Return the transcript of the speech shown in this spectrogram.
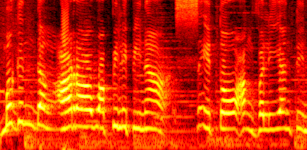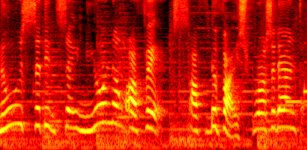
Magandang araw, ah, Pilipinas! Ito ang Valiente News satid sa inyo ng Office of the Vice President.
